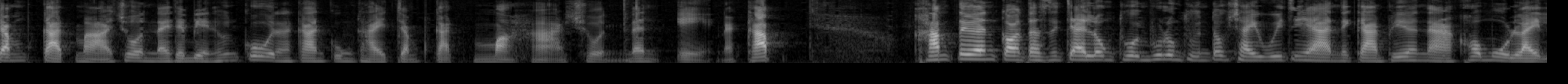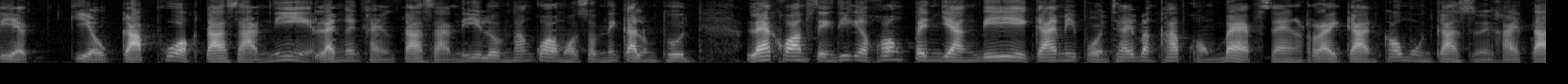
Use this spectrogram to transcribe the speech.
จำกัดมหาชน ในทะเบียนหุ้นกู้ธนาคารกรุงไทยจำกัดมหาชนนั่นเองนะครับคำเตือนก่อนตัดสินใจลงทุนผู้ลงทุนต้องใช้วิจารณในการพิจารณาข้อมูลรายละเอียด เกี่ยวกับพวกตราสารหนี้และเงื่อนไขของตราสารหนี้รวมทั้งความเหมาะสมในการลงทุน และความเสี่ยงที่เกี่ยวข้องเป็นอย่างดี การมีผลใช้บังคับของแบบแสดงรายการข้อมูลการเสนอขายตรา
